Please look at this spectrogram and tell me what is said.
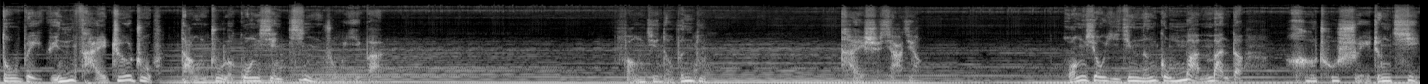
都被云彩遮住，挡住了光线进入一般。房间的温度。开始下降，黄潇已经能够慢慢的喝出水蒸气。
